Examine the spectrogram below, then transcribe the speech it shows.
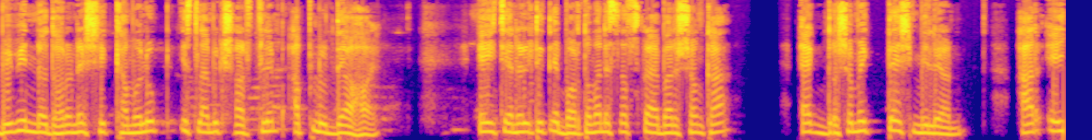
বিভিন্ন ধরনের শিক্ষামূলক ইসলামিক শর্ট ফিল্ম আপলোড দেওয়া হয়। এই চ্যানেলটিতে বর্তমানে সাবস্ক্রাইবারের সংখ্যা এক দশমিক তেইশ মিলিয়ন। আর এই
